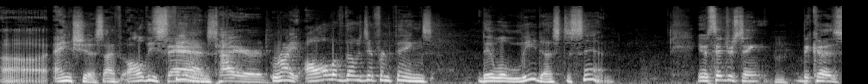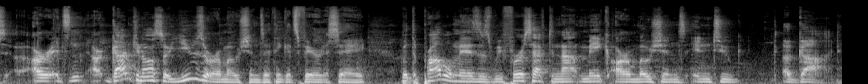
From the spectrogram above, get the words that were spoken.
uh, anxious. I've all these Sad, feelings. tired. Right. All of those different things, they will lead us to sin. You know, it's interesting because our it's our, God can also use our emotions. I think it's fair to say, but the problem is, is we first have to not make our emotions into a God,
